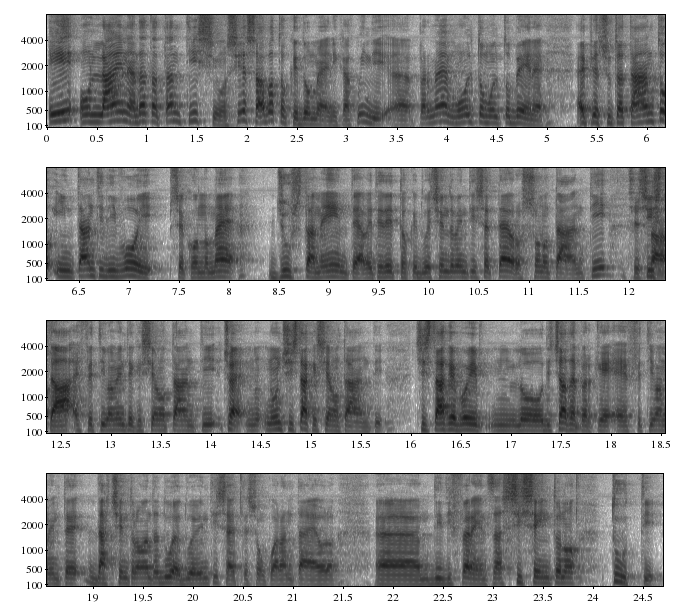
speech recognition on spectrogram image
e online è andata tantissimo, sia sabato che domenica, quindi eh, per me molto molto bene, è piaciuta tanto, in tanti di voi secondo me giustamente avete detto che 227 euro sono tanti, Ci ci, sta. sta. effettivamente che siano tanti, cioè n- non ci sta che siano tanti, ci sta che voi mh, lo diciate perché effettivamente da 192 a 227 sono 40 euro eh, di differenza, si sentono tutti.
